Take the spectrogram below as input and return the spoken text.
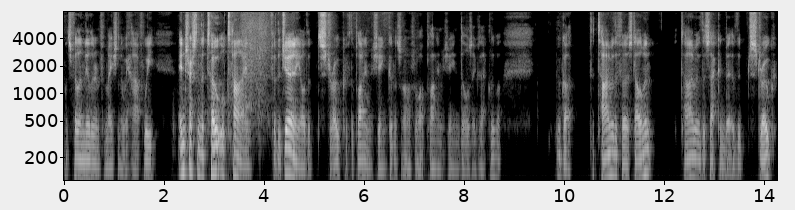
Let's fill in the other information that we have. We interest in the total time for the journey or the stroke of the planning machine. Goodness knows what a planning machine does exactly, but we've got the time of the first element, the time of the second bit of the stroke,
